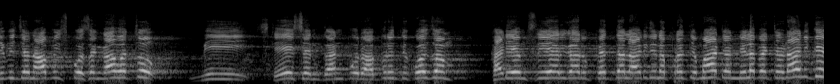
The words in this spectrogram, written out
డివిజన్ ఆఫీస్ కోసం కావచ్చు మీ స్టేషన్ గన్పూర్ అభివృద్ధి కోసం కడియం శ్రీహరి గారు పెద్దలు అడిగిన ప్రతి మాట నిలబెట్టడానికి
